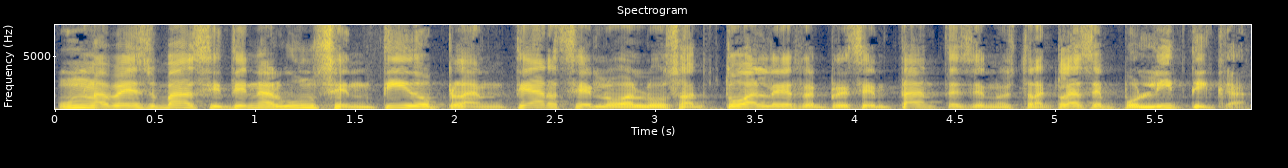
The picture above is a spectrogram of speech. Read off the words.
una vez más si tiene algún sentido planteárselo a los actuales representantes de nuestra clase política,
